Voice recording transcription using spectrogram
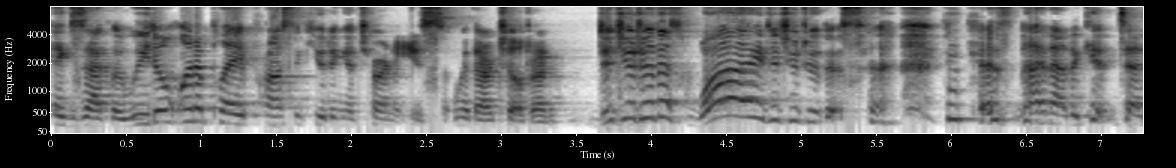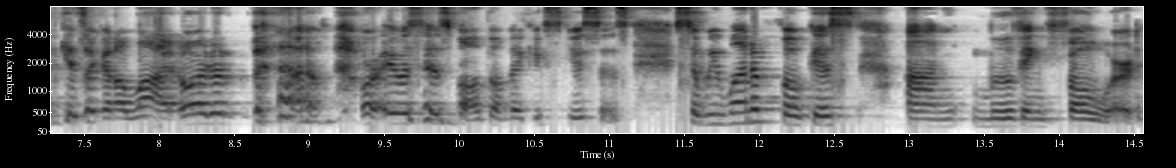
Exactly. We don't want to play prosecuting attorneys with our children. Did you do this? Why did you do this? because nine out of ten kids are going to lie, oh, or, or it was his fault. They'll make excuses. So we want to focus on moving forward,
